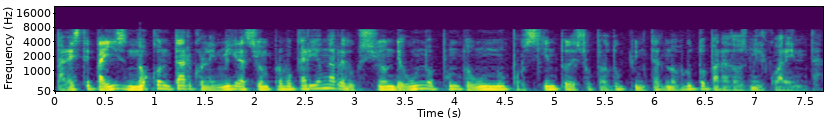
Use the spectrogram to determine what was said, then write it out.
Para este país, no contar con la inmigración provocaría una reducción de 1.1% de su Producto Interno Bruto para 2040.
